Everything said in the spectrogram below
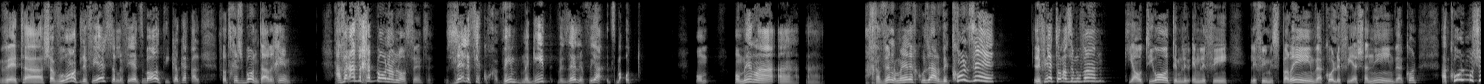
ואת השבועות לפי עשר לפי אצבעות היא ככה לעשות חשבון תאריכים. אבל אף אחד בעולם לא עושה את זה זה לפי הכוכבים נגיד וזה לפי האצבעות. אומר החבר למלך כוזר וכל זה לפי התורה זה מובן כי האותיות הם לפי לפי מספרים והכל לפי השנים והכל הכל משה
